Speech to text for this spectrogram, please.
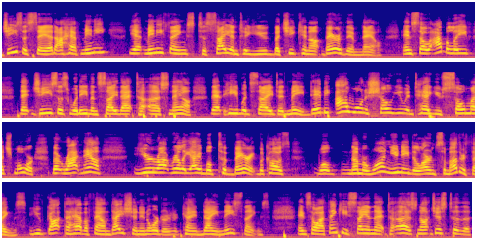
Jesus said, I have many, yet many things to say unto you, but ye cannot bear them now. And so I believe that Jesus would even say that to us now, that he would say to me, Debbie, I want to show you and tell you so much more. But right now, you're not really able to bear it because well, number one, you need to learn some other things. You've got to have a foundation in order to contain these things. And so I think he's saying that to us, not just to the.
